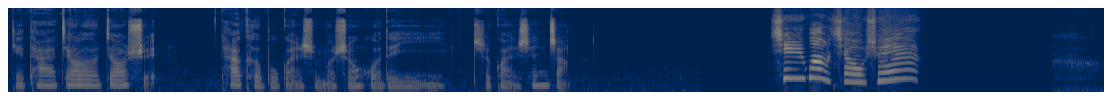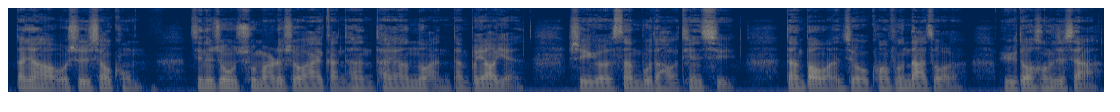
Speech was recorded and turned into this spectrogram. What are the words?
给它浇了浇水，它可不管什么生活的意义，只管生长。希望小学，大家好，我是小孔。今天中午出门的时候还感叹太阳暖但不耀眼，是一个散步的好天气。但傍晚就狂风大作了，雨都横着下，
